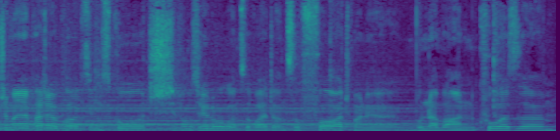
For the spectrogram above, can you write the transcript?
Schemeier, Paartherapeut, Beziehungscoach, Psychologe und so weiter und so fort. Meine wunderbaren Kurse,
